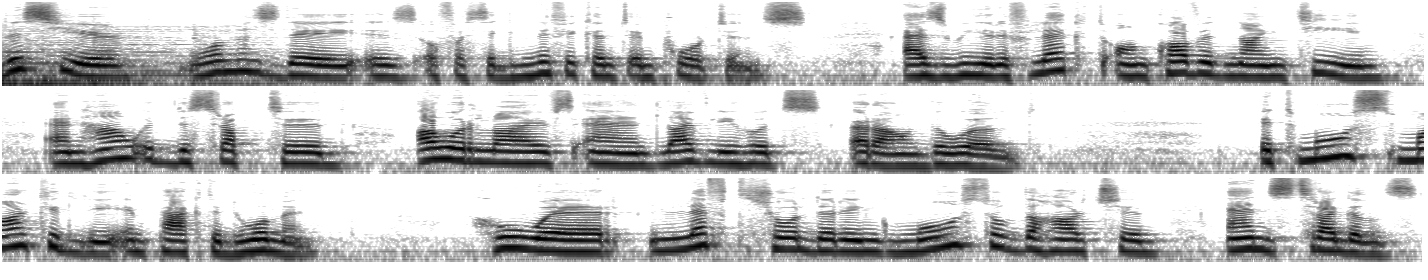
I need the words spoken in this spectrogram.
This year, Women's Day is of a significant importance as we reflect on COVID 19 and how it disrupted our lives and livelihoods around the world. It most markedly impacted women who were left shouldering most of the hardship and struggles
